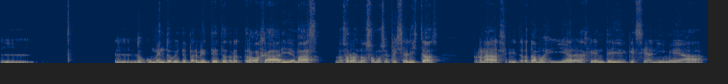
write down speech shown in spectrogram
el, documento que te permite trabajar y demás. Nosotros no somos especialistas, pero nada, sí, tratamos de guiar a la gente y de que se anime a,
